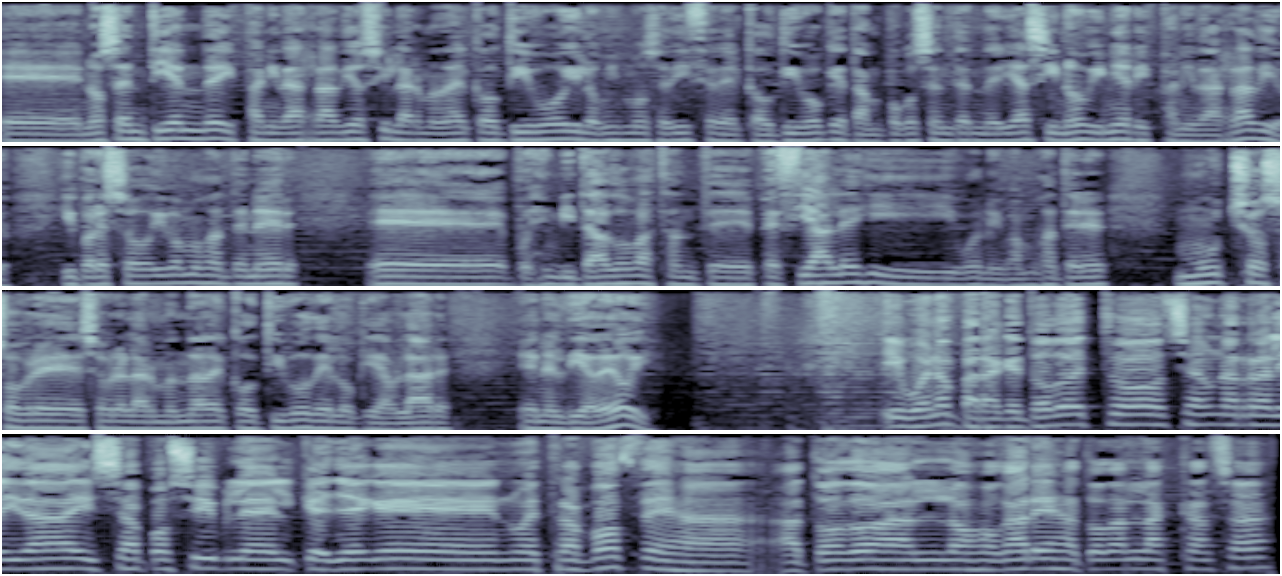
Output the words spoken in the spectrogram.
eh, no se entiende Hispanidad Radio sin la Hermandad del Cautivo y lo mismo se dice del cautivo que tampoco se entendería si no viniera Hispanidad Radio. Y por eso hoy vamos a tener eh, pues invitados bastante especiales y bueno, y vamos a tener mucho sobre, sobre la Hermandad del Cautivo de lo que hablar en el día de hoy. Y bueno, para que todo esto sea una realidad y sea posible el que lleguen nuestras voces a, a todos los hogares, a todas las casas,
